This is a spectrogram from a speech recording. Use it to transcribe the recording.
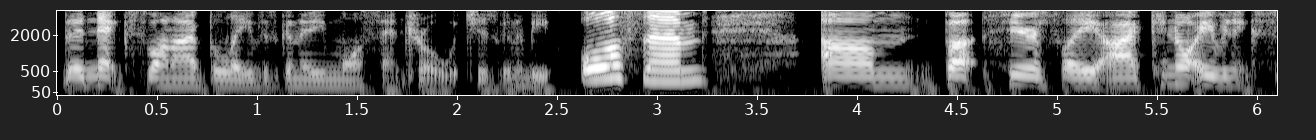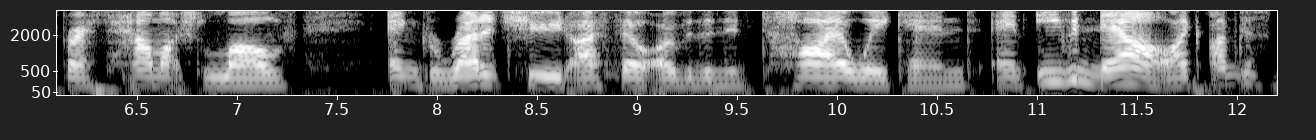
the next one I believe is going to be more central, which is going to be awesome. Um, but seriously, I cannot even express how much love and gratitude I felt over the entire weekend. And even now, like, I'm just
